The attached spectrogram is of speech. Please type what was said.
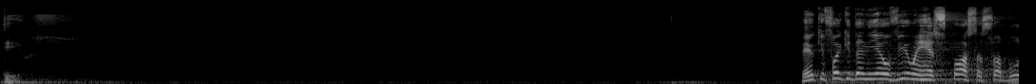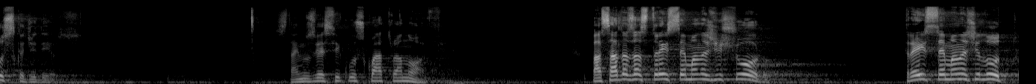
Deus. Bem, o que foi que Daniel viu em resposta à sua busca de Deus? Está aí nos versículos 4 a 9. Passadas as três semanas de choro, três semanas de luto,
